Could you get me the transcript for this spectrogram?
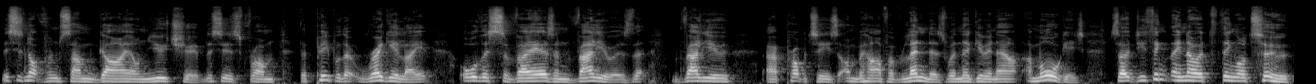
This is not from some guy on YouTube. This is from the people that regulate all the surveyors and valuers that value uh, properties on behalf of lenders when they're giving out a mortgage. So, do you think they know a thing or two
